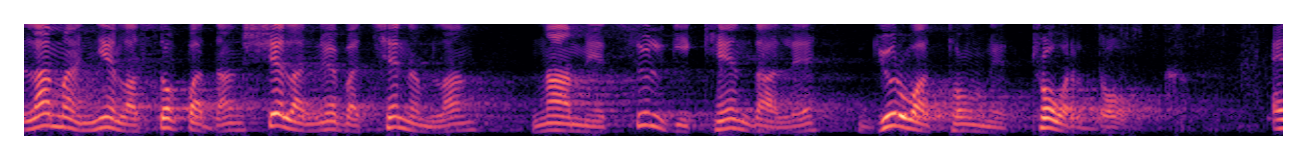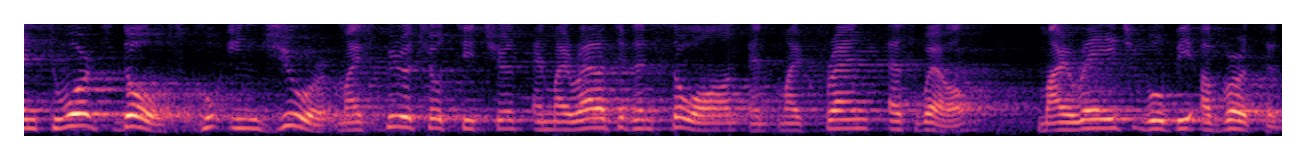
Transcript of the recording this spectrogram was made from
lama la sokpa dang shela neba chenam lang nga me kenda le gyurwa tongne trowar dog. And towards those who endure my spiritual teachers and my relatives and so on and my friends as well my rage will be averted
